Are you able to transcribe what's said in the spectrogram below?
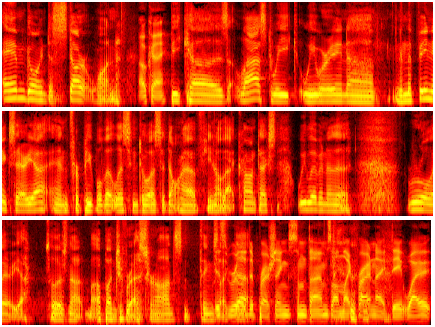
am going to start one Okay. because last week we were in uh, in the Phoenix area, and for people that listen to us that don't have you know that context, we live in a rural area, so there's not a bunch of restaurants and things It's like really that. It's really depressing sometimes on like Friday night date wi-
